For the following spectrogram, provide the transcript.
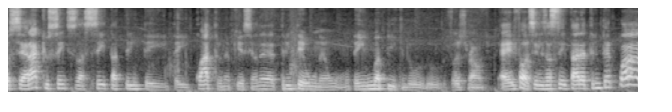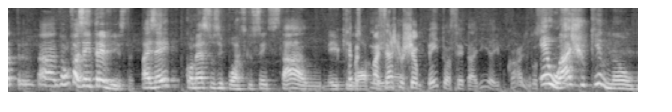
Pô, será que o Saints aceita 34, né? Porque esse ano é 31, né? Um, tem uma pick do, do first round. Aí ele fala, se eles aceitarem a 34, tá, vamos fazer a entrevista. Mas aí começam os reportes que o Saints tá meio que Mas, mas aí, você acha né? que o Champeito aceitaria aí pro Cardinals? Eu acho que não.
